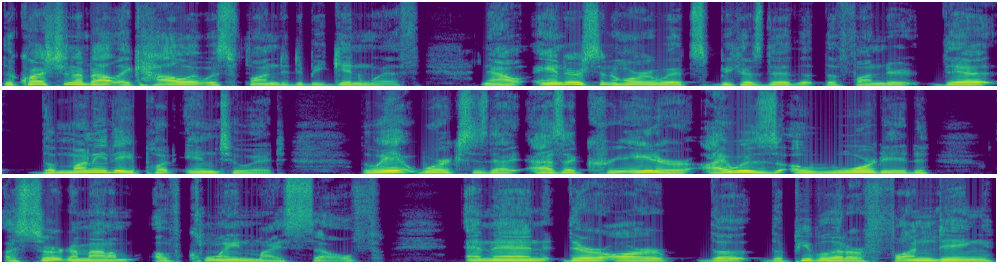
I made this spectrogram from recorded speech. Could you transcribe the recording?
the question about like how it was funded to begin with. Now, Andreessen Horowitz, because they're the, the funder, the the money they put into it, the way it works is that as a creator, I was awarded a certain amount of coin myself, and then there are the the people that are funding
